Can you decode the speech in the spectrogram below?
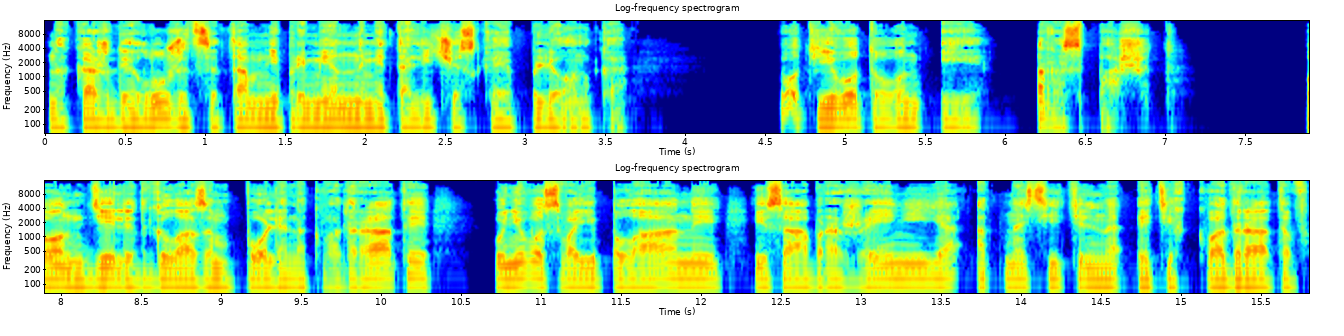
На каждой лужице там непременно металлическая пленка. Вот его-то он и распашет. Он делит глазом поле на квадраты, у него свои планы и соображения относительно этих квадратов.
